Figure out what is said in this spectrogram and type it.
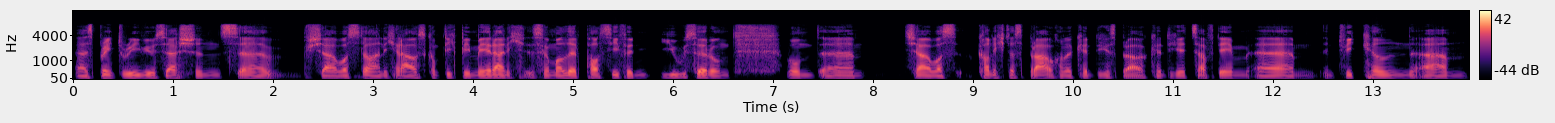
äh, Sprint Review Sessions, äh, schau, was da eigentlich rauskommt. Ich bin mehr eigentlich sag mal der passive User und und ähm, schau, was kann ich das brauchen oder könnte ich es brauchen, könnte ich jetzt auf dem ähm, entwickeln ähm,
